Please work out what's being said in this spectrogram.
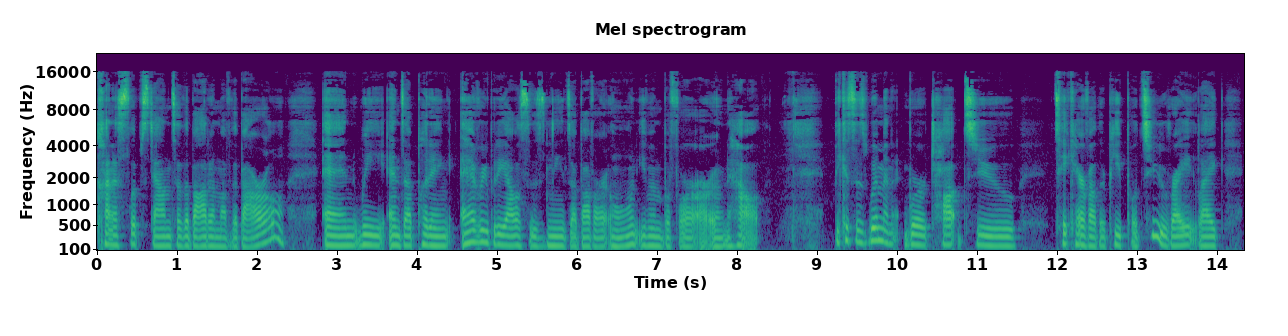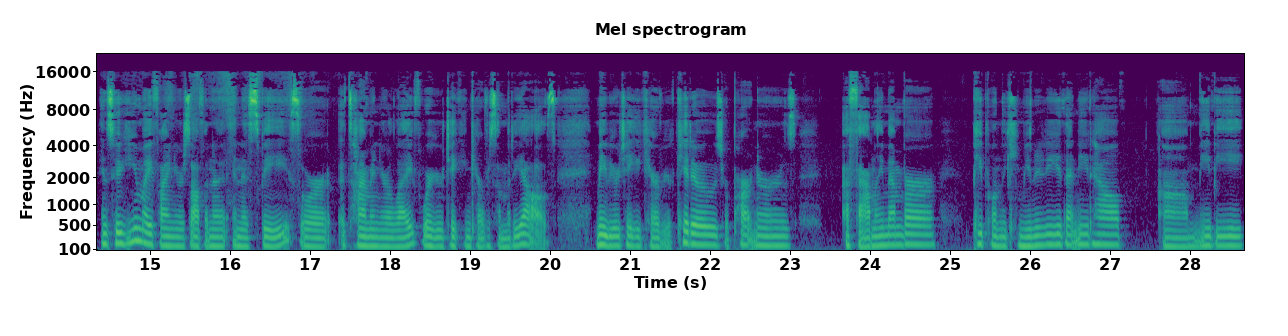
kind of slips down to the bottom of the barrel and we end up putting everybody else's needs above our own, even before our own health. Because as women, we're taught to take care of other people too, right? Like, and so you might find yourself in a in a space or a time in your life where you're taking care of somebody else. Maybe you're taking care of your kiddos, your partners, a family member, people in the community that need help. Um, maybe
